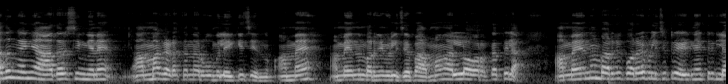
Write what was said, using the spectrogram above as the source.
അതും കഴിഞ്ഞ് ആദർശ് ഇങ്ങനെ അമ്മ കിടക്കുന്ന റൂമിലേക്ക് ചെന്നു. അമ്മേ അമ്മയെന്നും പറഞ്ഞ് വിളിച്ചപ്പോൾ അമ്മ നല്ല ഉറക്കത്തിലാണ് അമ്മയെന്നും പറഞ്ഞ് കുറേ വിളിച്ചിട്ട് എഴുന്നേറ്റില്ല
